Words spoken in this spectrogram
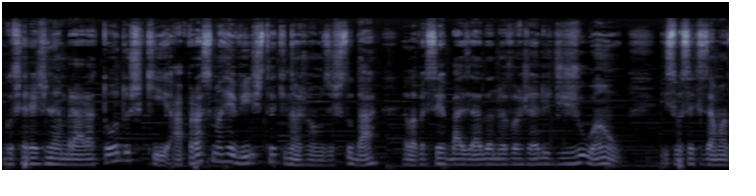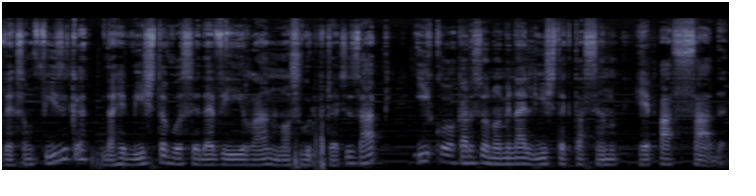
Gostaria de lembrar a todos que a próxima revista que nós vamos estudar, ela vai ser baseada no Evangelho de João. E se você quiser uma versão física da revista, você deve ir lá no nosso grupo de WhatsApp e colocar o seu nome na lista que está sendo repassada.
